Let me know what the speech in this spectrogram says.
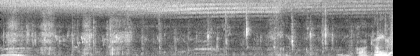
嗯，搞成了。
